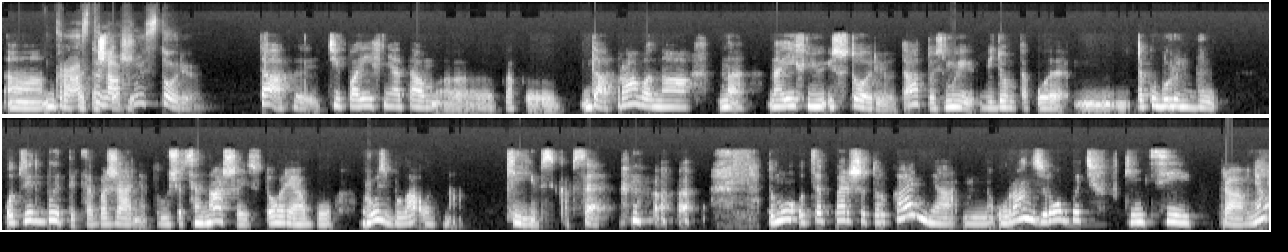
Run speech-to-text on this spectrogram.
А, ну, как Красти это, чтоб- нашу історію. Так, э, типа їхня там, э, как, э, да, право на, на, на їхню історію. Да? Тобто ми ведемо таке, м, таку боротьбу. От відбити це бажання, тому що це наша історія, бо Русь була одна, київська, все. Тому оце перше торкання м, Уран зробить в кінці травня,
